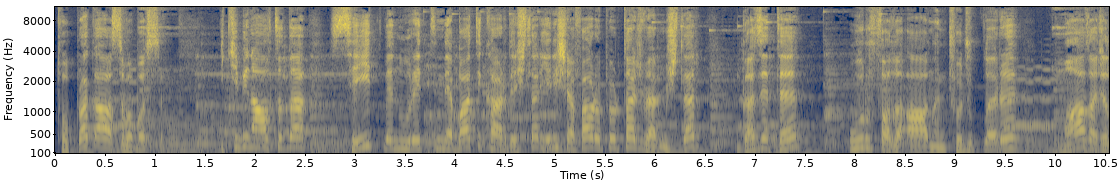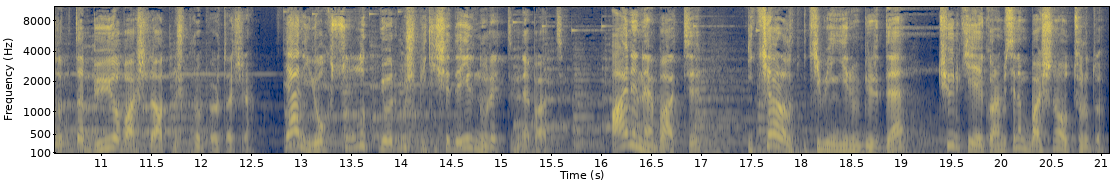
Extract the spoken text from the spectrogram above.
toprak ağası babası. 2006'da Seyit ve Nurettin Nebati kardeşler Yeni Şafak'a röportaj vermişler. Gazete Urfalı ağanın çocukları mağazacılıkta büyüyor başlığı atmış bu röportaja. Yani yoksulluk görmüş bir kişi değil Nurettin Nebati. Aynı Nebati 2 Aralık 2021'de Türkiye ekonomisinin başına oturdu.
